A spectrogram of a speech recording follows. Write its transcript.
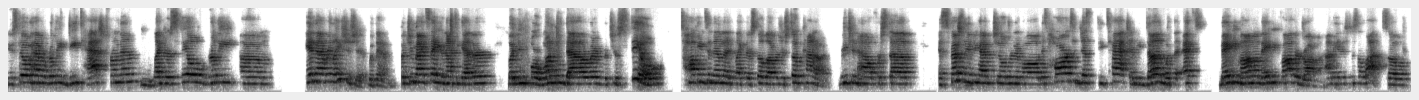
you still haven't really detached from them. Mhm. Like you're still really um in that relationship with them. But you might say you're not together, but you or one moved out or whatever, but you're still talking to them that like they're still lovers, you're still kind of reaching out for stuff, especially if you have children involved. It's hard to just detach and be done with the ex baby mama, baby father drama. I mean, it's just a lot. So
